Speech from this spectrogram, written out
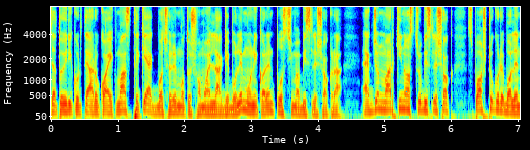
যা তৈরি করতে আরও কয়েক মাস থেকে এক বছরের মতো সময় লাগে বলে মনে করেন পশ্চিমা বিশ্লেষকরা। একজন মার্কিন অস্ত্র বিশ্লেষক স্পষ্ট করে বলেন,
